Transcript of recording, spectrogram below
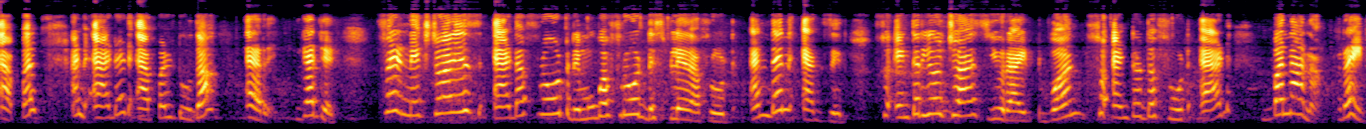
apple and added apple to the array. Get it? So next one is add a fruit remove a fruit display a fruit and then exit. So enter your choice. You write one. So enter the fruit add banana right?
